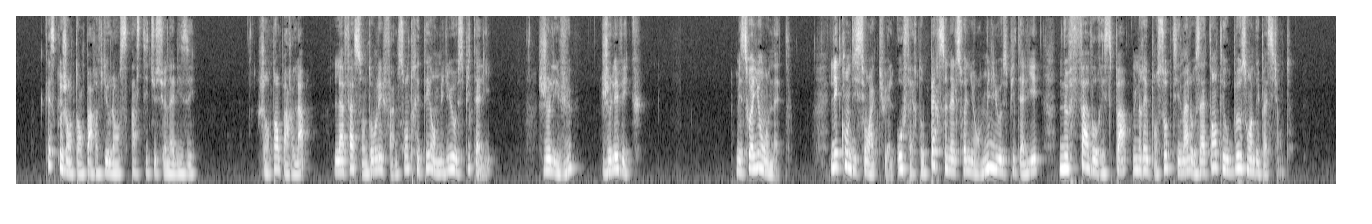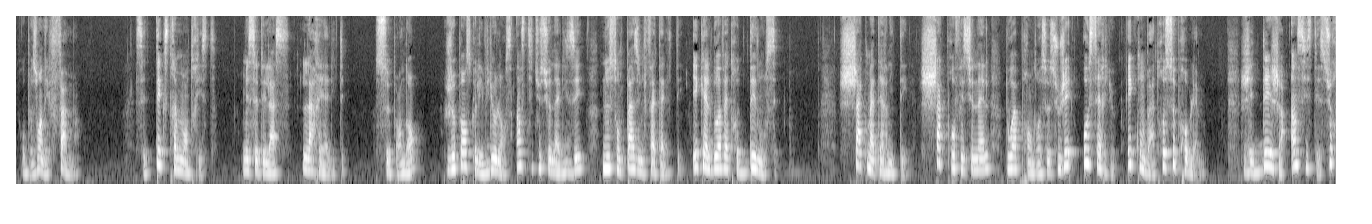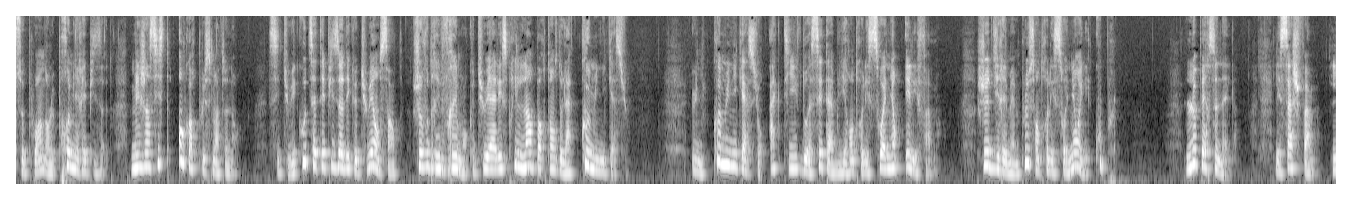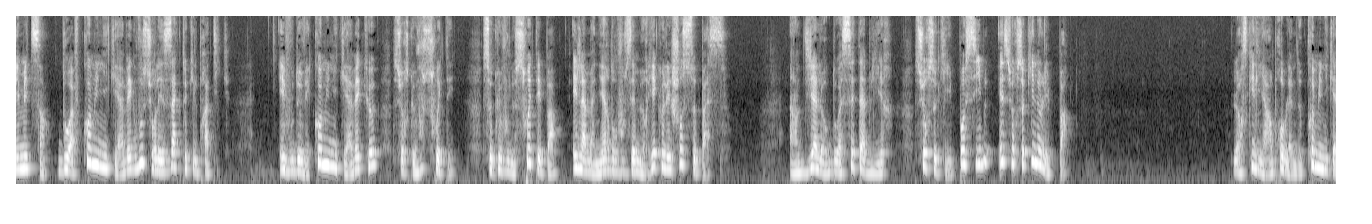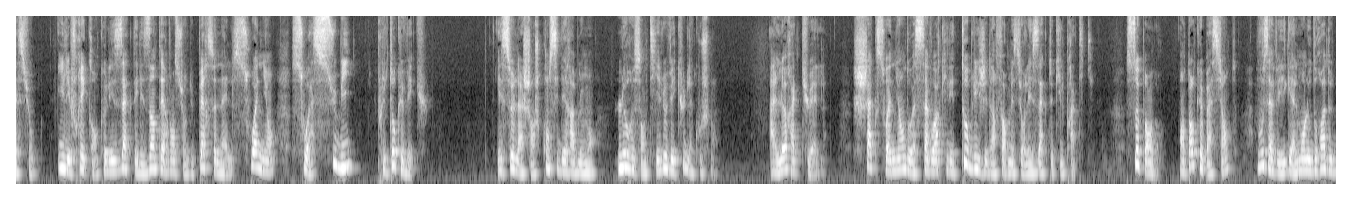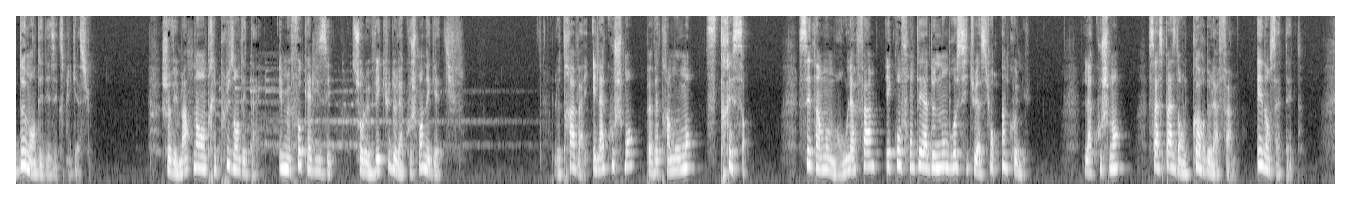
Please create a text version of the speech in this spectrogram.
Qu'est-ce que j'entends par violence institutionnalisée? J'entends par là la façon dont les femmes sont traitées en milieu hospitalier. Je l'ai vu, je l'ai vécu. Mais soyons honnêtes, les conditions actuelles offertes au personnel soignant en milieu hospitalier ne favorisent pas une réponse optimale aux attentes et aux besoins des patientes, aux besoins des femmes. C'est extrêmement triste, mais c'est hélas la réalité. Cependant, je pense que les violences institutionnalisées ne sont pas une fatalité et qu'elles doivent être dénoncées. Chaque maternité, chaque professionnel doit prendre ce sujet au sérieux et combattre ce problème. J'ai déjà insisté sur ce point dans le premier épisode, mais j'insiste encore plus maintenant. Si tu écoutes cet épisode et que tu es enceinte, je voudrais vraiment que tu aies à l'esprit l'importance de la communication. Une communication active doit s'établir entre les soignants et les femmes. Je dirais même plus entre les soignants et les couples. Le personnel, les sages-femmes, les médecins doivent communiquer avec vous sur les actes qu'ils pratiquent. Et vous devez communiquer avec eux sur ce que vous souhaitez, ce que vous ne souhaitez pas et la manière dont vous aimeriez que les choses se passent. Un dialogue doit s'établir sur ce qui est possible et sur ce qui ne l'est pas. Lorsqu'il y a un problème de communication, il est fréquent que les actes et les interventions du personnel soignant soient subis plutôt que vécus. Et cela change considérablement le ressenti et le vécu de l'accouchement. À l'heure actuelle, chaque soignant doit savoir qu'il est obligé d'informer sur les actes qu'il pratique. Cependant, en tant que patiente, vous avez également le droit de demander des explications. Je vais maintenant entrer plus en détail et me focaliser sur le vécu de l'accouchement négatif. Le travail et l'accouchement peuvent être un moment stressant. C'est un moment où la femme est confrontée à de nombreuses situations inconnues. L'accouchement, ça se passe dans le corps de la femme et dans sa tête.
